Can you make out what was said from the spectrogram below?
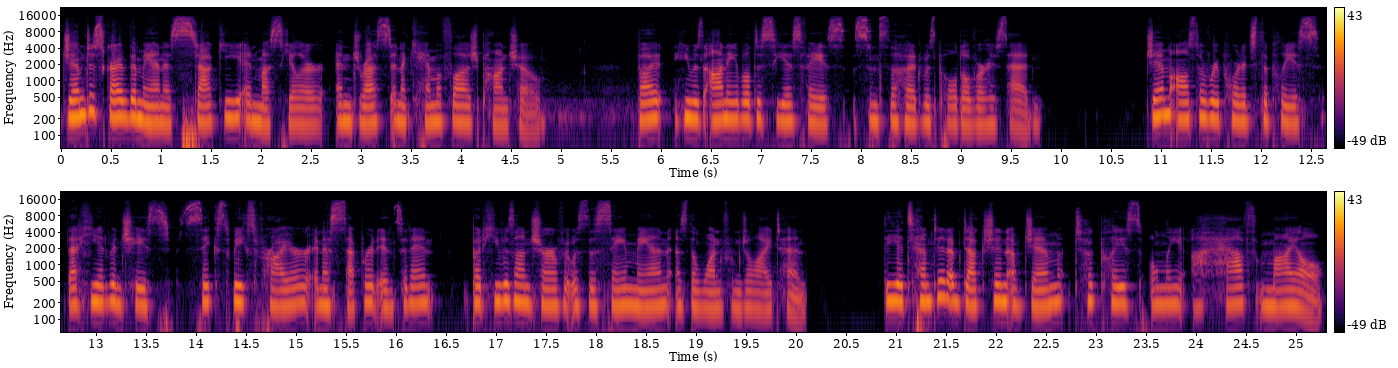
Jim described the man as stocky and muscular and dressed in a camouflage poncho, but he was unable to see his face since the hood was pulled over his head. Jim also reported to the police that he had been chased six weeks prior in a separate incident, but he was unsure if it was the same man as the one from July 10th. The attempted abduction of Jim took place only a half mile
